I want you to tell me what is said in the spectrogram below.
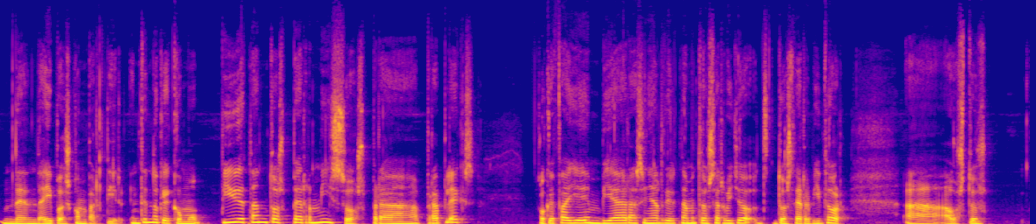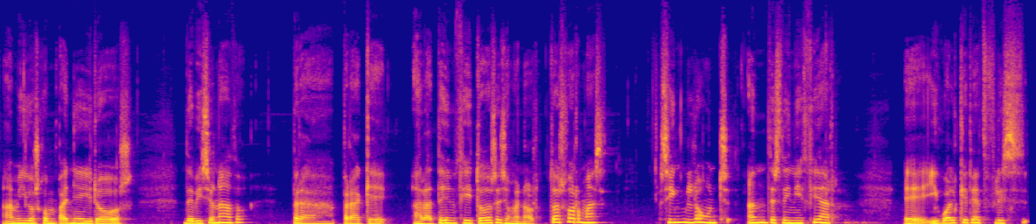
dende aí podes compartir. Entendo que como pide tantos permisos para Plex, o que fai é enviar a señal directamente do, servillo, do servidor a, aos teus amigos, compañeiros de visionado para que a latencia e todo sexa menor. De todas formas, sin launch, antes de iniciar, eh, igual que Netflix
